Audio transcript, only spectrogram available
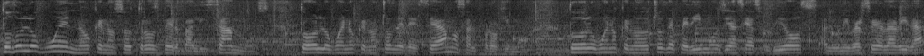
Todo lo bueno que nosotros verbalizamos, todo lo bueno que nosotros le deseamos al prójimo, todo lo bueno que nosotros le pedimos, ya sea a su Dios, al universo y a la vida,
